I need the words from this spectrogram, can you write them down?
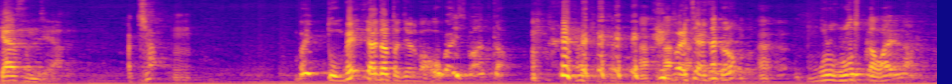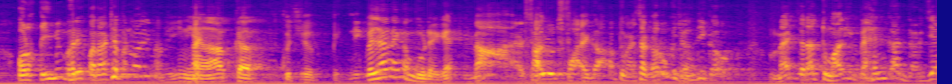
क्या समझे आप? अच्छा भाई तुम्हें ज़्यादा तजर्बा होगा इस बात का। वैसे ऐसा करो। मुर्ग रोस्ट करवा लेना और कीमे भरे पराठे बनवा लेना। नहीं, नहीं, आपका कुछ पिकनिक पे जाने का मूड है क्या? ना ऐसा लुत्फ आएगा तुम ऐसा करो कि जल्दी करो। मैं जरा तुम्हारी बहन का दर्जा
